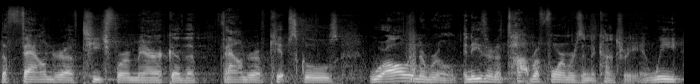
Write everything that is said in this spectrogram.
the founder of Teach for America, the founder of KIPP Schools. We're all in the room, and these are the top reformers in the country. And we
